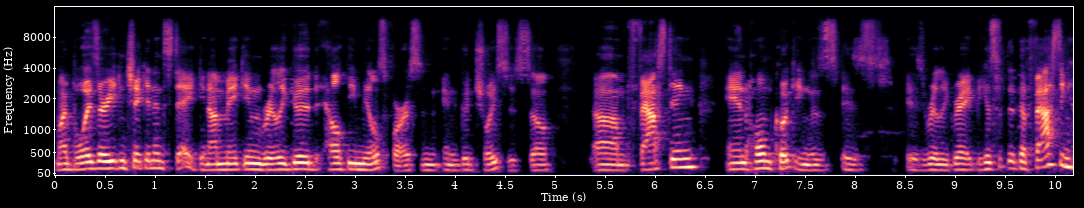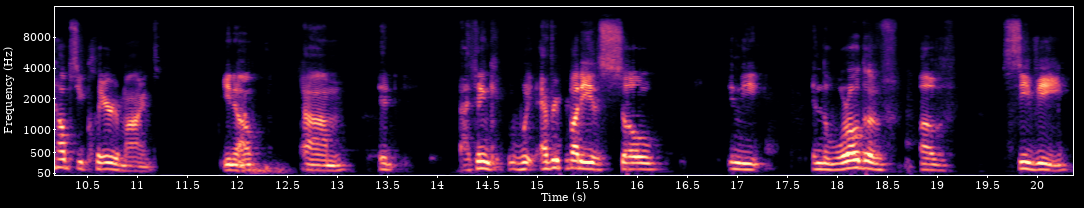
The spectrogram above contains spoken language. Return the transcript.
my boys are eating chicken and steak, and I'm making really good, healthy meals for us and, and good choices. So um, fasting and home cooking is is is really great because the, the fasting helps you clear your mind. You know, um, it. I think we, everybody is so in the in the world of of CV.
